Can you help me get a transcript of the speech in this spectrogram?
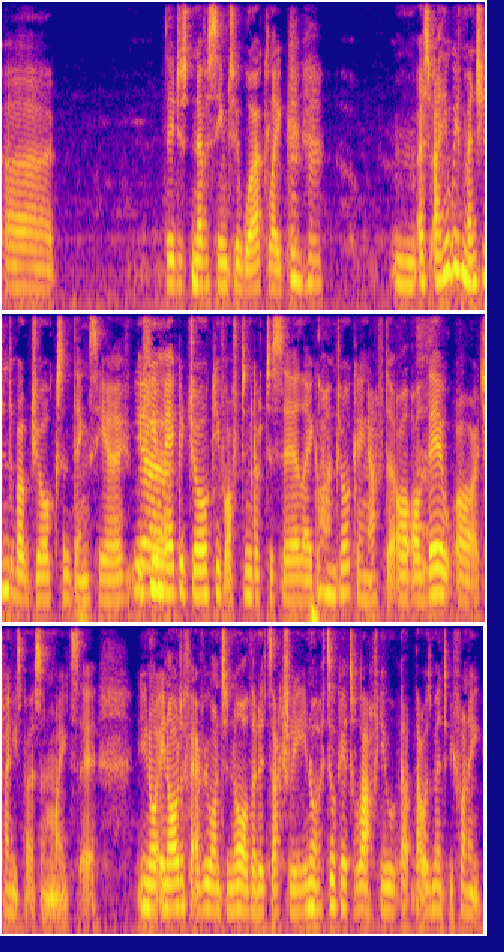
Uh, they just never seem to work. Like Mm, I think we've mentioned about jokes and things here. If you make a joke, you've often got to say like, "Oh, I'm joking," after, or, or they or a Chinese person might say, you know, in order for everyone to know that it's actually, you know, it's okay to laugh. You that, that was meant to be funny.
